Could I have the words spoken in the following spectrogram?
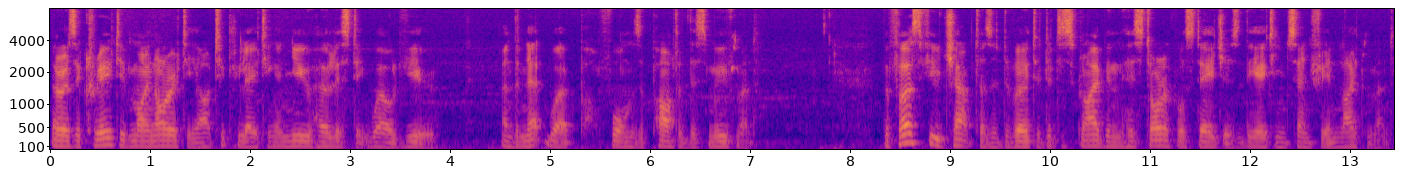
there is a creative minority articulating a new holistic worldview, and the network forms a part of this movement. The first few chapters are devoted to describing the historical stages of the 18th century Enlightenment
